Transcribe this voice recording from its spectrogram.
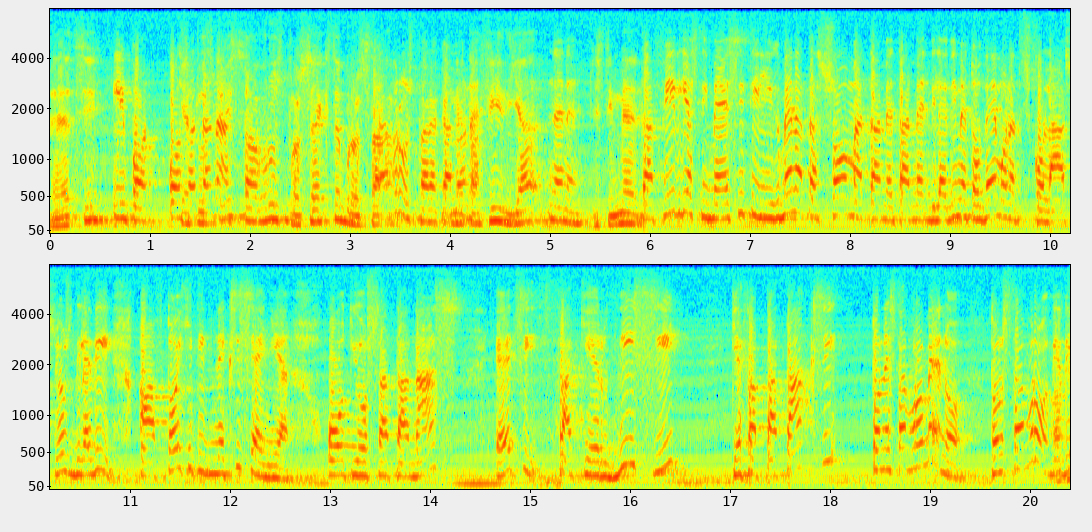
Έτσι. Λοιπόν, ο και σατανάς. τους τρεις σταυρούς, προσέξτε μπροστά. Σταυρούς παρακαλώ. Με ναι. τα φίδια. Ναι, ναι. Στη με... Τα φίδια στη μέση, τυλιγμένα τα σώματα, με τα, με, δηλαδή με το δαίμονα της κολάσεως. Δηλαδή αυτό έχει την εξής έννοια. Ότι ο σατανάς έτσι θα κερδίσει και θα πατάξει τον εσταυρωμένο. Τον σταυρό. Δηλαδή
